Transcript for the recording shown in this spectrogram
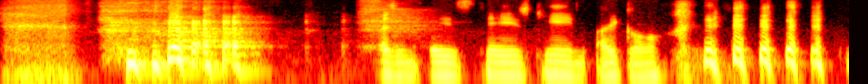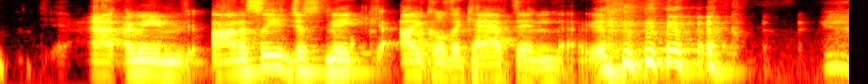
Present Toews, Toews, Kane, Eichel. I mean, honestly, just make Eichel the captain.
